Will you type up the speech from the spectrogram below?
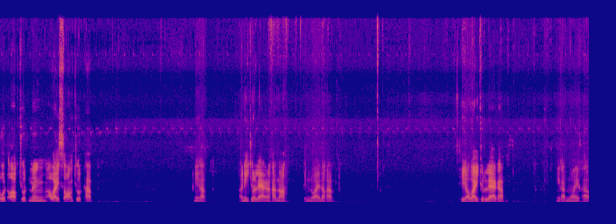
รูดออกชุดหนึ่งเอาไว้สองชุดครับ นี่ครับ อันนี้ชุดแรกนะครับเนาะเป็นน้อยแล้วครับ ที่เอาไว้ชุดแรกครับ นี่ครับน่วยเขา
